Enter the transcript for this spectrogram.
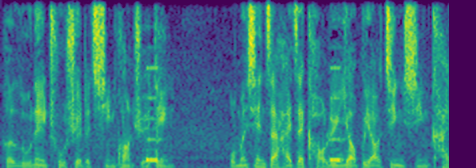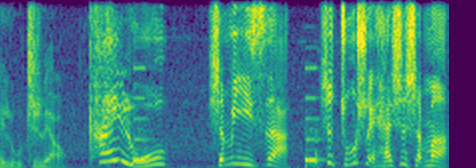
和颅内出血的情况决定。我们现在还在考虑要不要进行开颅治疗。开颅什么意思啊？是煮水还是什么？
